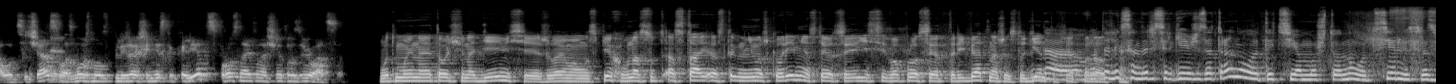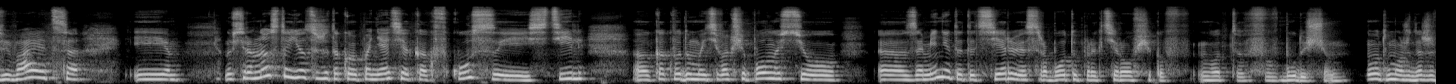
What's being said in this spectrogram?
А вот сейчас, возможно, вот в ближайшие несколько лет спрос на это начнет развиваться. Вот мы на это очень надеемся. Желаем вам успехов. У нас тут оста... оста... немножко времени остается. Есть вопросы от ребят, наших студентов. Да, Ребят, вот Александр Сергеевич затронул эту тему, что ну вот сервис развивается, и... но все равно остается же такое понятие, как вкус и стиль. Э, как вы думаете, вообще полностью э, заменит этот сервис работу проектировщиков вот в будущем? Ну вот, может, даже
